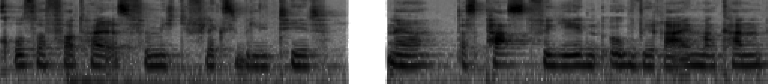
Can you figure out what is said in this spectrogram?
großer Vorteil ist für mich die Flexibilität. Ja, das passt für jeden irgendwie rein. Man kann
